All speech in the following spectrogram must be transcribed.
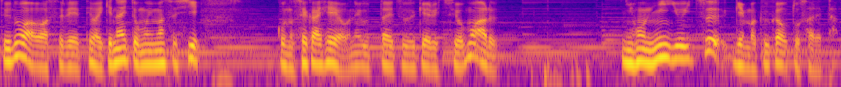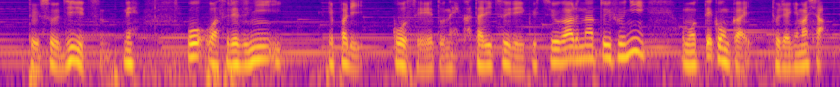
というのは忘れてはいけないと思いますしこの世界平和をね訴え続ける必要もある日本に唯一原爆が落とされたというそういう事実ねを忘れずにやっぱり後世へとね語り継いでいく必要があるなというふうに思って今回取り上げました。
